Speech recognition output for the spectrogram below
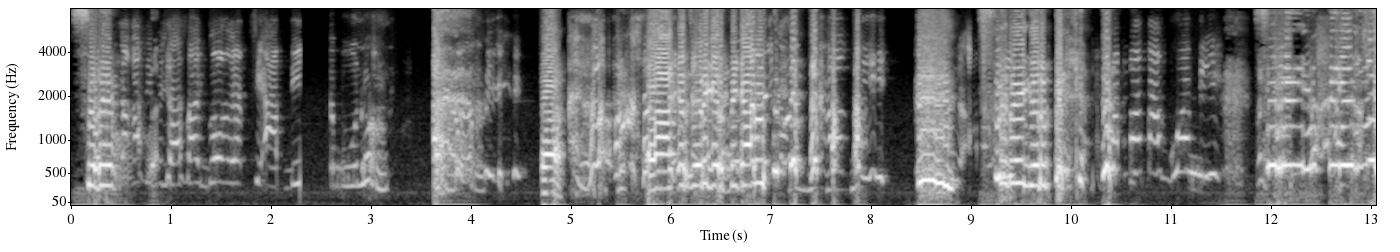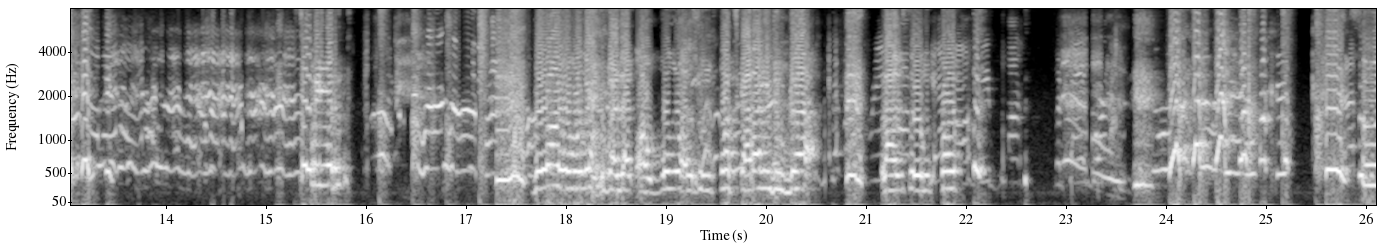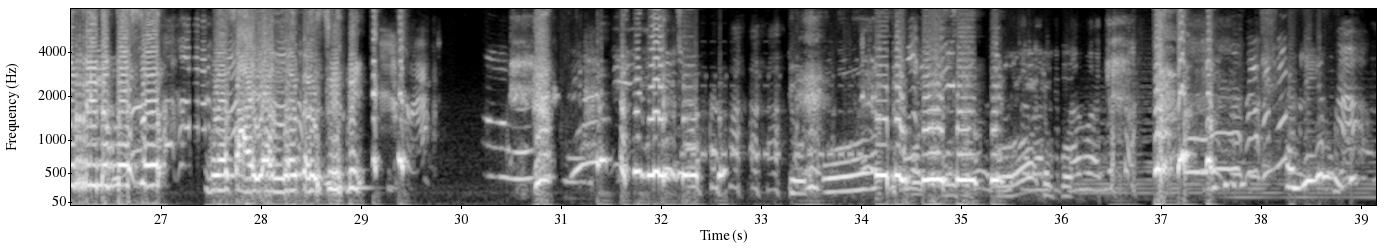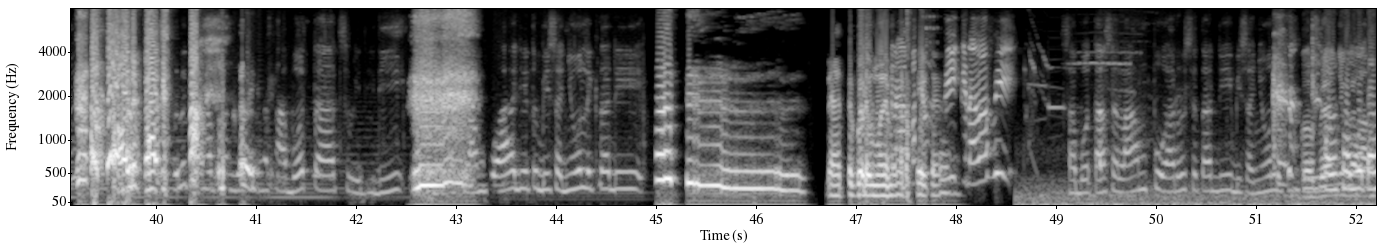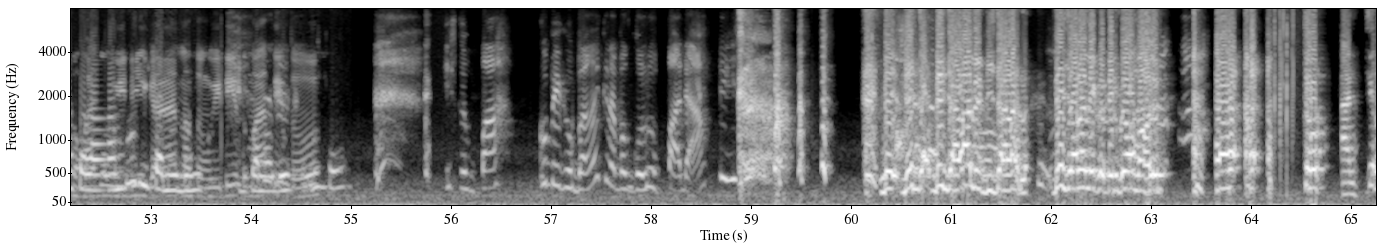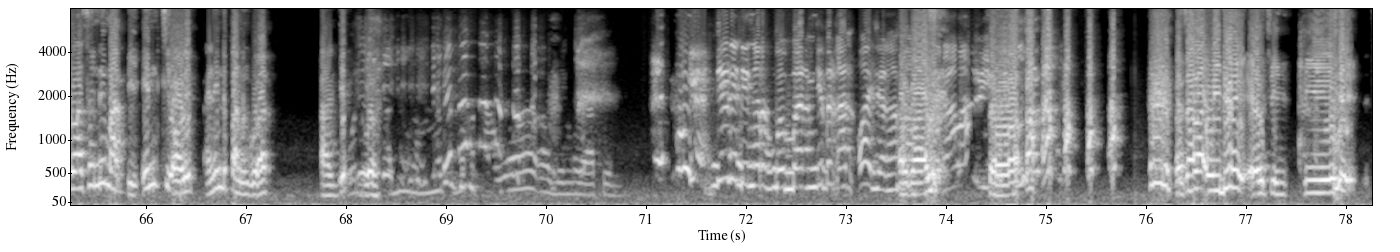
Suri. Kita kasih penjelasan gue ngeliat si Abdi kebunuh. Ah, ah, kan Suri ngerti kan? Abdi, Suri ngerti. mata gue nih. Suri ngerti. Suri ngerti. Gue mau ngomongin banyak omong langsung pot sekarang juga. Langsung pot. gue. Suri the best. Gua sayang lo tau Suri. Kan? Lu kenapa nggak nge-sabotage, Wididi? Lampu aja tuh bisa nyulik tadi. Nah tuh gue udah mulai Kenapa, mengerti tuh. Vi? Kenapa, Vi? Sabotase lampu harusnya tadi bisa nyulik. Gue bilang Kalau sabotase lampu Widi bisa kan, langsung Widi itu Bisa mati tuh. gitu. Ih, sumpah. Gue bego banget kenapa gue lupa ada Abdi. Dia, dia, dia jalan nih, di jalan. Dia jalan ikutin gua sama Olip. Cep, anjir langsung dimatiin si Olip. Ini depan gua. Kaget Gue gue ngeliatin. Dia udah denger beban gitu kan. Wah, jangan Oke. salah. Masalah Widi eh, si,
